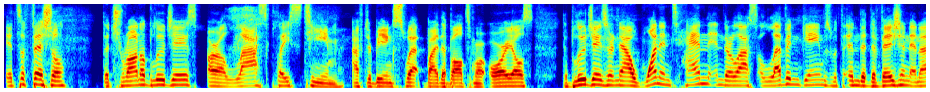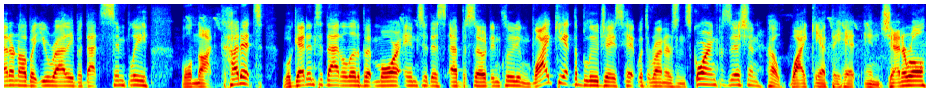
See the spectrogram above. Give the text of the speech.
it's official. The Toronto Blue Jays are a last place team after being swept by the Baltimore Orioles. The Blue Jays are now 1 in 10 in their last 11 games within the division. And I don't know about you, Riley, but that simply will not cut it. We'll get into that a little bit more into this episode, including why can't the Blue Jays hit with runners in scoring position? How, why can't they hit in general?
